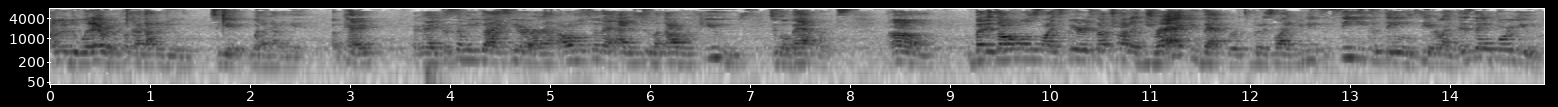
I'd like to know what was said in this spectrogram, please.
I'm gonna do whatever the fuck I gotta do to get what I gotta get okay? Okay, because some of you guys here, are, I almost feel that attitude like I refuse to go backwards. Um, but it's almost like spirit's not trying to drag you backwards, but it's like you need to see some things here, like this ain't for you,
